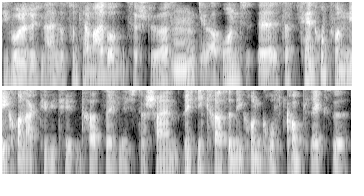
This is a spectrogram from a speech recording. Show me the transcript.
die wurde durch den Einsatz von Thermalbomben zerstört. Mhm, genau. Und äh, ist das Zentrum von Necron-Aktivitäten tatsächlich. Da scheinen richtig krasse Necron-Gruftkomplexe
